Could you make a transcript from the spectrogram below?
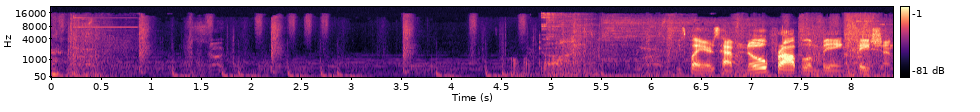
Oh my god. These players have no problem being patient.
